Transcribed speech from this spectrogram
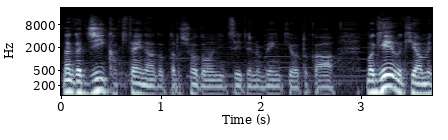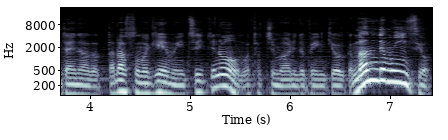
なんか字書きたいなだったら書道についての勉強とか、まあ、ゲーム極めたいなだったらそのゲームについての、まあ、立ち回りの勉強とか何でもいいんですよ。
